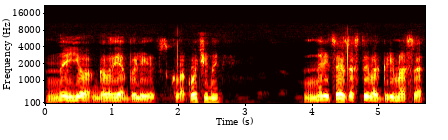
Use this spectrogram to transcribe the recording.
на ее голове были всклокочены, на лице застыла гримаса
